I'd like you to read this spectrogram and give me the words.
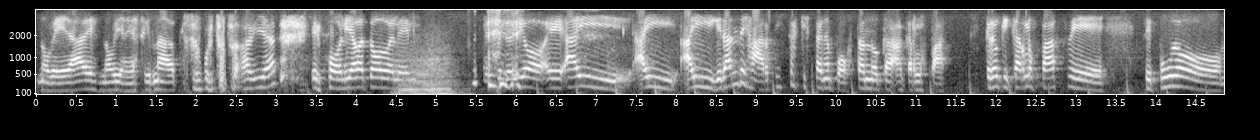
novedades, no voy a decir nada, por supuesto, todavía, espoliaba todo el... él. Pero digo, eh, hay, hay, hay grandes artistas que están apostando a Carlos Paz. Creo que Carlos Paz se pudo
